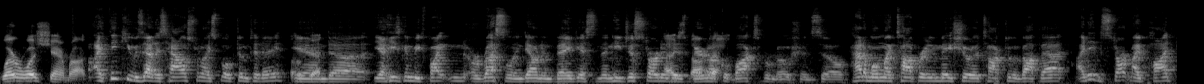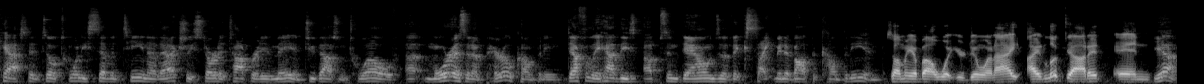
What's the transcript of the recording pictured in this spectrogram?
where was Shamrock? I think he was at his house when I spoke to him today, Okay. and uh, yeah, he's going to be fighting or wrestling down in Vegas, and then he just started I his bare knuckle box promotion. So had him on my top rated MMA show to talk to him about that. I didn't start my podcast until 2017. I'd actually started Top Rated MMA in 2012, uh, more as an apparel company. Definitely had these ups and downs of excitement about the company, and Tell me about what you're doing. I, I looked at it and yeah,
